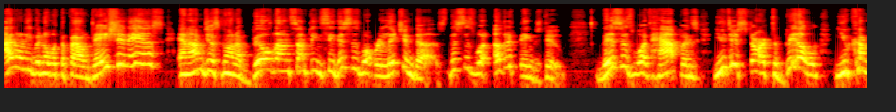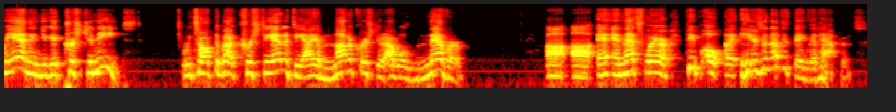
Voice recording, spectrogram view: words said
i don't even know what the foundation is and i'm just going to build on something. See this is what religion does. This is what other things do. This is what happens. You just start to build you come in and you get christianese we talked about Christianity. I am not a Christian. I will never. Uh, uh, and, and that's where people. Oh, uh, here's another thing that happens.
